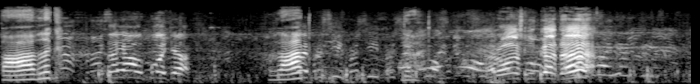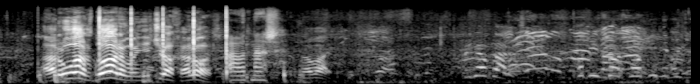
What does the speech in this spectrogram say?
Павлик, Заяву, Бодя! Влад. Хорош, Лука, да? Хорош, здорово, нічого, хорош. А от наш. Давай. Прийняв зараз! Спокійно, спокійно! Сам один, ти один!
